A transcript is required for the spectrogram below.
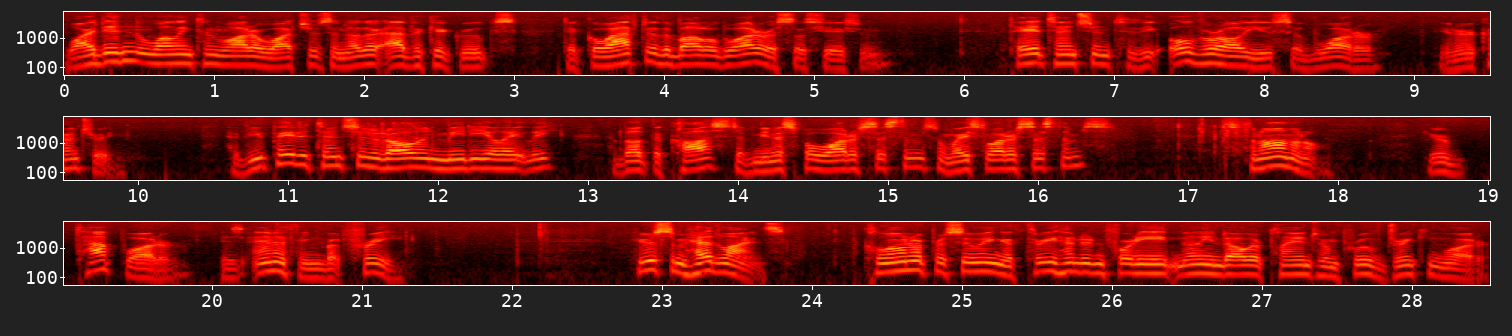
Why didn't Wellington Water Watchers and other advocate groups that go after the Bottled Water Association pay attention to the overall use of water in our country? Have you paid attention at all in media lately about the cost of municipal water systems and wastewater systems? It's phenomenal. Your tap water is anything but free. Here's some headlines. Kelowna pursuing a $348 million plan to improve drinking water.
